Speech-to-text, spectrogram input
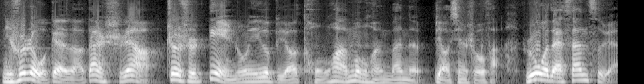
你说这我 get 到，但实际上这是电影中一个比较童话梦幻般的表现手法。如果在三次元，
